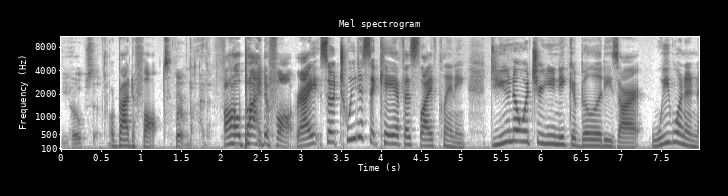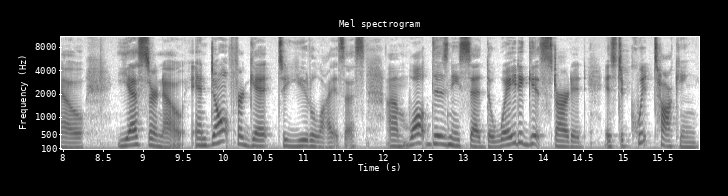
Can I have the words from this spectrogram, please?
You hope so. or by default? Or by the Oh, by default, right? So tweet us at KFS Life Planning. Do you know what your unique abilities are? We want to know, yes or no. And don't forget to utilize us. Um, Walt Disney said the way to get started is to quit talking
